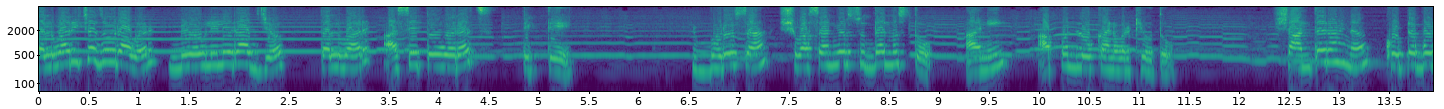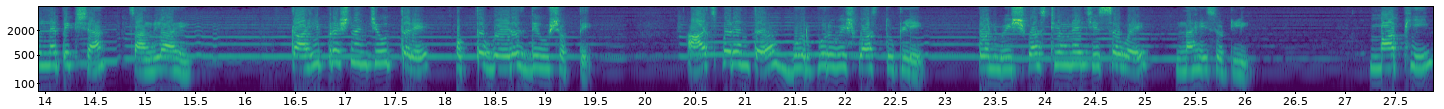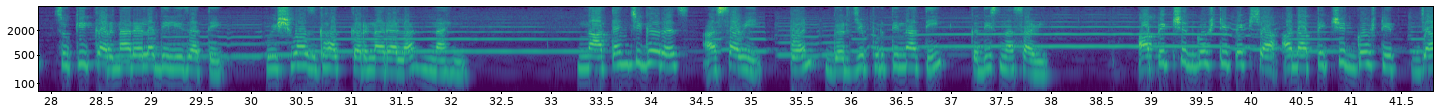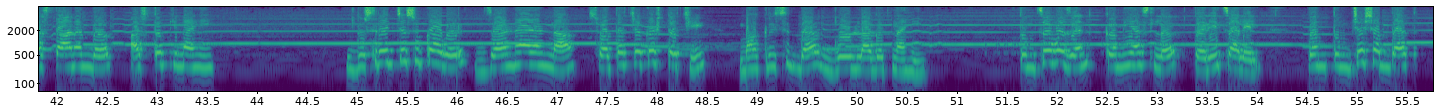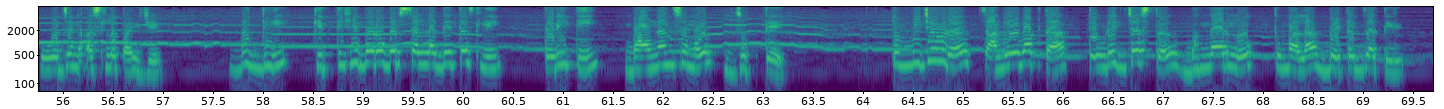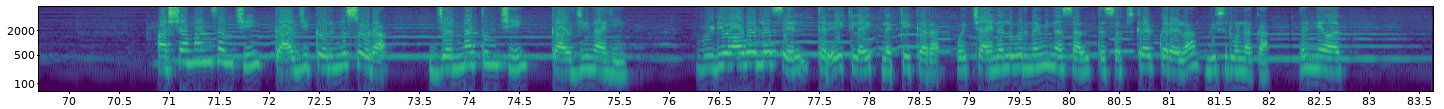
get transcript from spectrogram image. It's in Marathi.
तलवारीच्या जोरावर मिळवलेले राज्य तलवार असे तोवरच टिकते. भरोसा श्वासांवर सुद्धा नसतो आणि आपण लोकांवर ठेवतो. शांत राहणं खोटं बोलण्यापेक्षा चांगलं आहे. काही प्रश्नांची उत्तरे फक्त वेळच देऊ शकते. आजपर्यंत भरपूर विश्वास तुटले. पण विश्वास ठेवण्याची सवय नाही सुटली. माफी चुकी करणाऱ्याला दिली जाते विश्वासघात करणाऱ्याला नाही. नात्यांची गरज असावी पण गरजेपुरती नाती कधीच नसावी. अपेक्षित गोष्टीपेक्षा अनपेक्षित गोष्टीत जास्त आनंद असतो की नाही? दुसऱ्यांच्या सुखावर जळणाऱ्यांना स्वतःच्या कष्टाची भाकरी सुद्धा गोड लागत नाही. तुमचं वजन कमी असलं तरी चालेल पण तुमच्या शब्दात वजन असलं पाहिजे. बुद्धी कितीही बरोबर सल्ला देत असली तरी ती भावनांसमोर झुकते. तुम्ही जेवढं चांगले वागता तेवढेच जास्त भंगार लोक तुम्हाला भेटत जातील. अशा माणसांची काळजी करणं सोडा ज्यांना तुमची काळजी नाही. व्हिडिओ आवडला असेल तर एक लाईक नक्की करा व चॅनलवर नवीन असाल तर सबस्क्राईब करायला विसरू नका. धन्यवाद.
